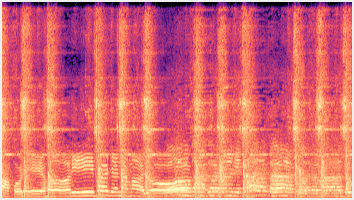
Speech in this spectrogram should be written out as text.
આપણે હરી ભજન માર્યો. કાગડાને કાકા કરવા જો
